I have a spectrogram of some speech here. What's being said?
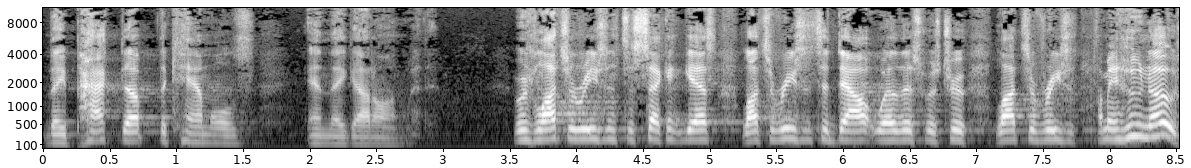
They packed up the camels and they got on with it. There was lots of reasons to second guess, lots of reasons to doubt whether this was true, lots of reasons. I mean, who knows?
